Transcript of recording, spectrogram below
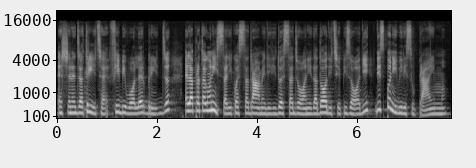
e sceneggiatrice Phoebe Waller-Bridge è la protagonista di questa dramedy di due stagioni da 12 episodi disponibili su Prime.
